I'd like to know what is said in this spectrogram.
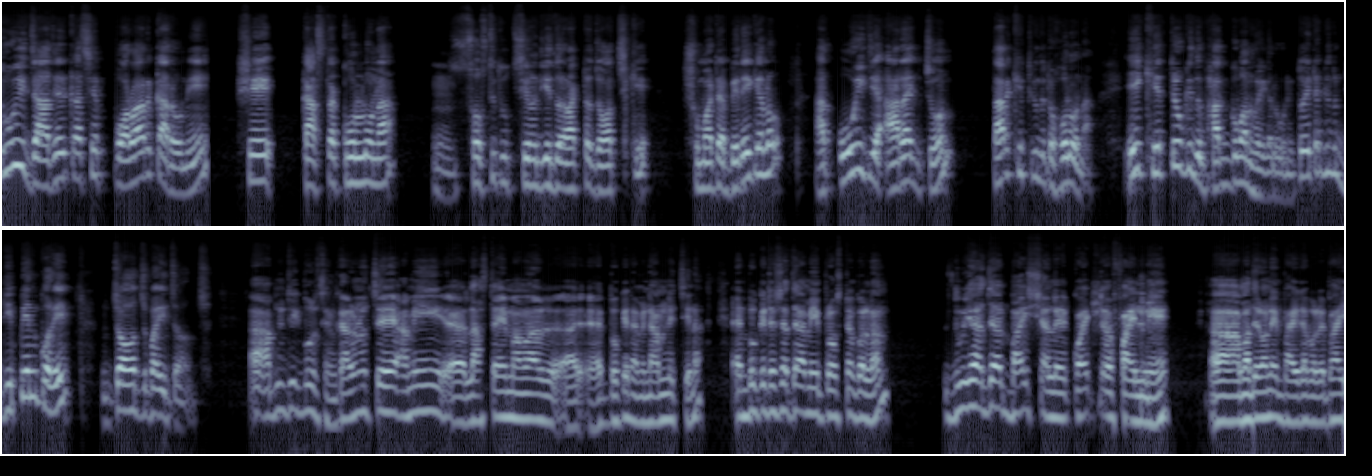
দুই জাজের কাছে পড়ার কারণে সে কাজটা করল না। স্বস্তি তুচ্ছিল দিয়ে দিল আরেকটা জজকে সময়টা বেড়ে গেল। আর ওই যে আর একজন তার ক্ষেত্রে কিন্তু এটা হলো না এই ক্ষেত্রেও কিন্তু ভাগ্যবান হয়ে গেল উনি তো এটা কিন্তু ডিপেন্ড করে জজ বাই জজ আপনি ঠিক বলছেন। কারণ হচ্ছে আমি লাস্ট টাইম আমার অ্যাডভোকেট আমি নাম নিচ্ছি না। অ্যাডভোকেটের সাথে আমি প্রশ্ন করলাম। দুই হাজার বাইশ সালে কয়েকটা ফাইল নিয়ে আমাদের অনেক ভাইরা বলে, "ভাই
